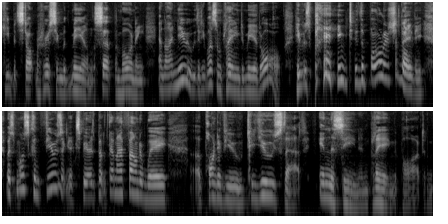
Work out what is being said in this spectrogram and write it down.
he would start rehearsing with me on the set in the morning, and I knew that he wasn't playing to me at all. He was playing to the Polish lady. It was the most confusing experience, but then I found a way, a point of view to use that in the scene and playing the part, and,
